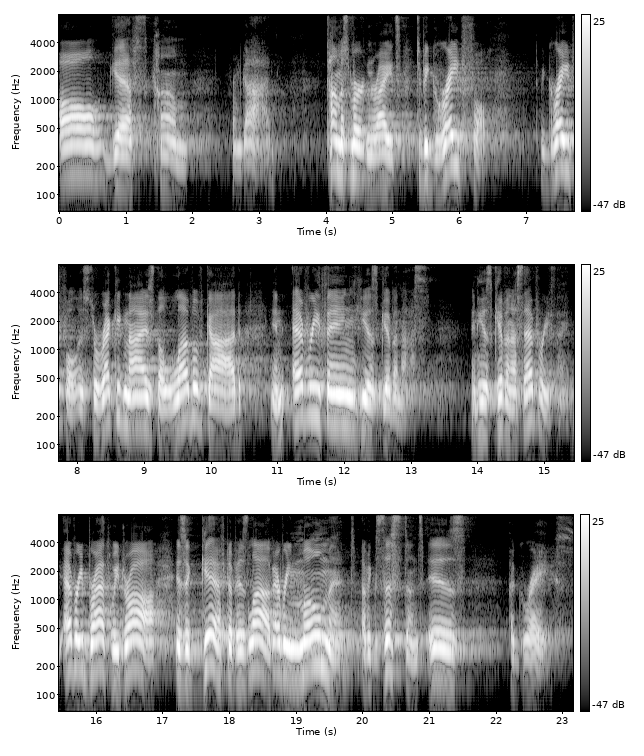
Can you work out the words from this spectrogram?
All gifts come from God. Thomas Merton writes To be grateful to be grateful is to recognize the love of God in everything He has given us. And He has given us everything. Every breath we draw is a gift of His love. Every moment of existence is a grace.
